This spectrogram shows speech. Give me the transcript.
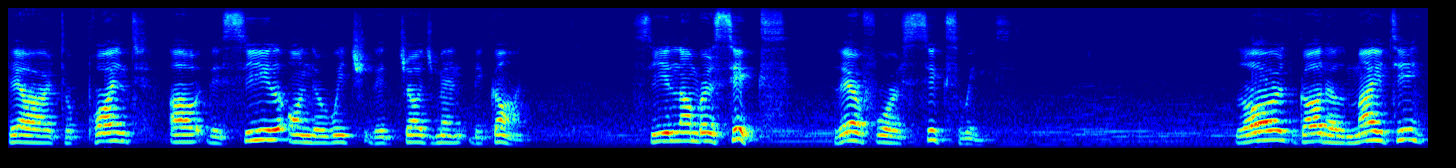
They are to point out the seal under which the judgment began. Seal number six, therefore six wings. Lord God Almighty,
